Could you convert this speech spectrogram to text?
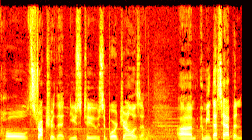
whole structure that used to support journalism. Um, I mean, that's happened.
